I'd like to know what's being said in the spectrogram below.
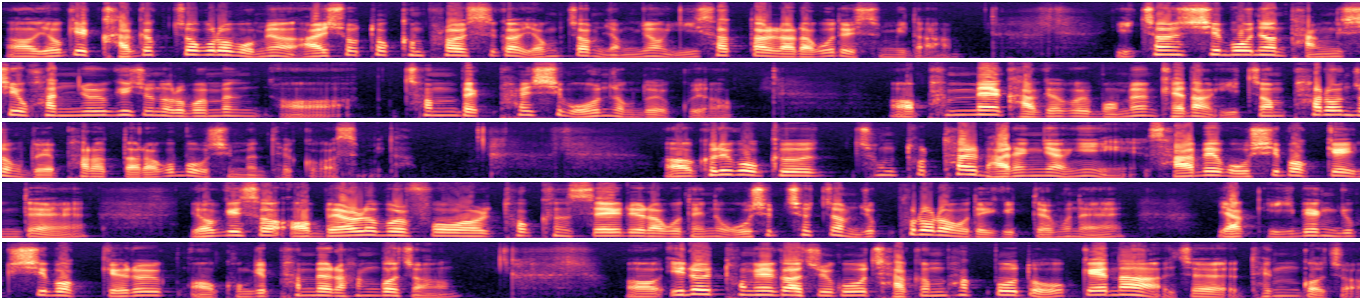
어, 여기 가격적으로 보면 ICO token price가 0.0024달러라고 되어 있습니다. 2015년 당시 환율 기준으로 보면 어, 1185원 정도였고요. 어, 판매 가격을 보면 개당 2.8원 정도에 팔았다라고 보시면 될 것 같습니다. 어, 그리고 그 총 total 발행량이 450억 개인데 여기서 available for token sale이라고 되어 있는 57.6%라고 되어 있기 때문에 약 260억 개를 어, 공개 판매를 한 거죠. 어, 이를 통해 가지고 자금 확보도 꽤나 이제 된 거죠.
